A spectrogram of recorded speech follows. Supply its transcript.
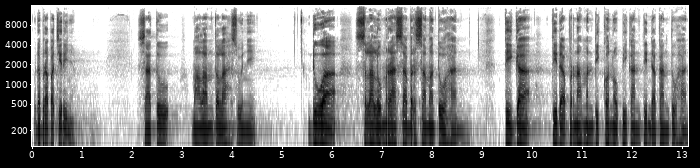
Udah berapa cirinya? Satu, malam telah sunyi. Dua, selalu merasa bersama Tuhan. Tiga, tidak pernah mendikonopikan tindakan Tuhan.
